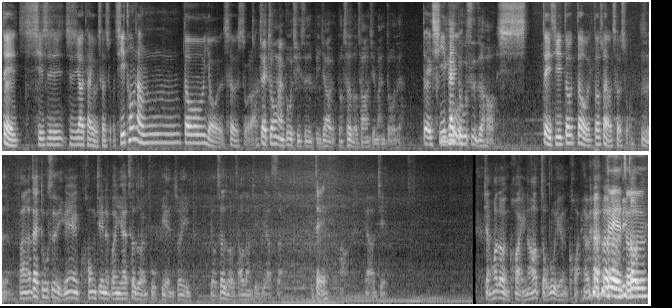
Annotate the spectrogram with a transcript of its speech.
对，其实就是要挑有厕所。其实通常都有厕所啦。在中南部其实比较有厕所超商其实蛮多的。对，离开都市之后，对，其实都都有都算有厕所。是，反而在都市里面，因为空间的关系，它厕所很普遍，所以有厕所的超商其实比较少。对，好，了解。讲话都很快，然后走路也很快。对，你走，走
